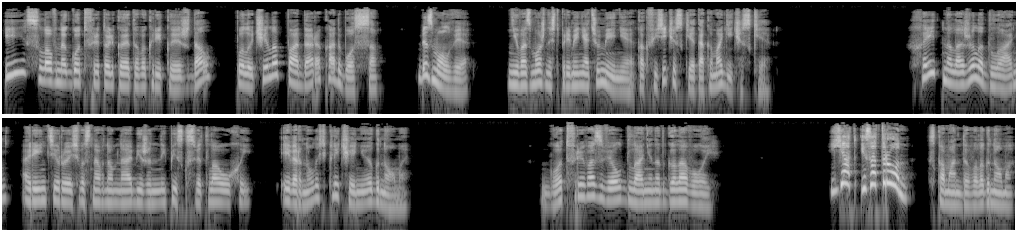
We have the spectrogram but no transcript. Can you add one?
И, словно Готфри только этого крика и ждал, получила подарок от босса. Безмолвие. Невозможность применять умения, как физические, так и магические. Хейт наложила длань, ориентируясь в основном на обиженный писк светлоухой, и вернулась к лечению гномы. Готфри возвел длани над головой. «Яд изотрон!» — скомандовала гнома.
